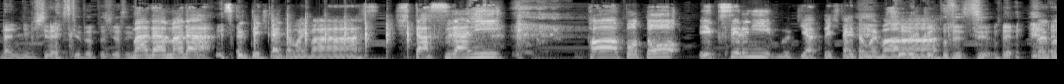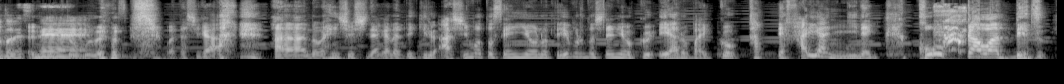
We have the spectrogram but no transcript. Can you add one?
何にもしないですけど、私は先生。まだまだ作っていきたいと思います。ひたすらにパワポとエクセルに向き合っていきたいと思いそういうます。ことですよね。そういうことですねありがとうございます。私が、あの、編集しながらできる足元専用のテーブルの下に置くエアロバイクを買って早2年。効果は出ず。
